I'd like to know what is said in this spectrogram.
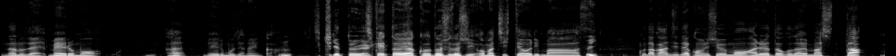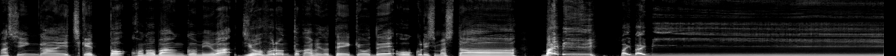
なので、メールも、え？メールもじゃないんか。うんチケット予約。チケット予約、どしどしお待ちしております。はいこんな感じで今週もありがとうございました。マシンガンエチケット。この番組はジオフロントカフェの提供でお送りしました。バイビーバイバイビー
